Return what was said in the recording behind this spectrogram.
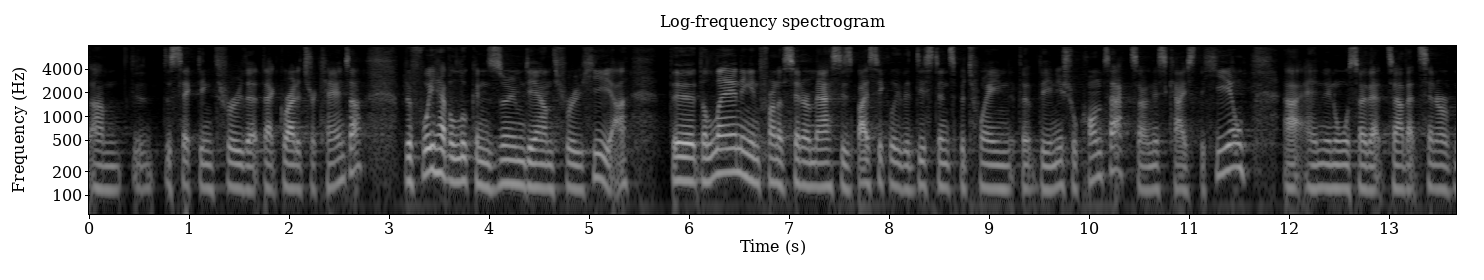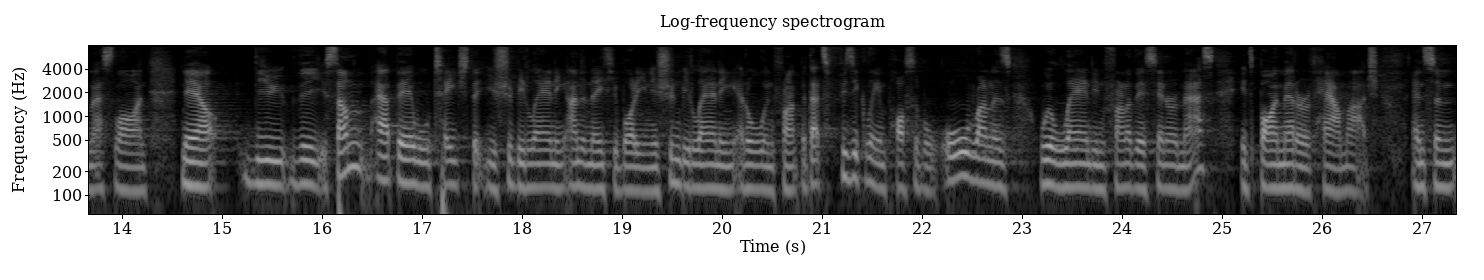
um, dissecting through that, that greater trochanter centre. But if we have a look and zoom down through here, the, the landing in front of centre of mass is basically the distance between the, the initial contact, so in this case the heel, uh, and then also that, uh, that centre of mass line. Now, the, the, some out there will teach that you should be landing underneath your body and you shouldn't be landing at all in front, but that's physically impossible. All runners will land in front of their centre of mass. It's by a matter of how much. And some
